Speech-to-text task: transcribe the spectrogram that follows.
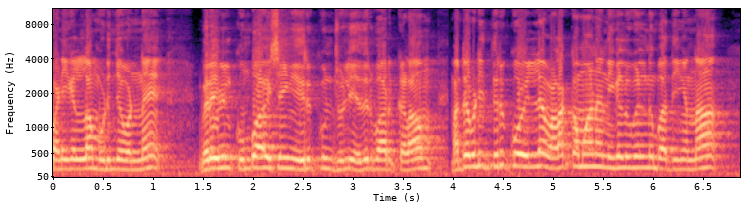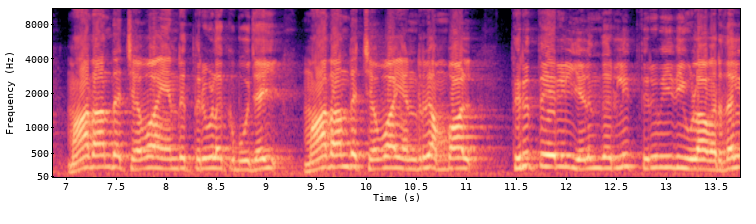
பணிகள்லாம் முடிஞ்ச உடனே விரைவில் கும்பாபிஷேகம் இருக்குன்னு சொல்லி எதிர்பார்க்கலாம். மற்றபடி திருக்கோயிலில் வழக்கமான நிகழ்வுகள்னு பார்த்தீங்கன்னா மாதாந்த செவ்வாய் என்று திருவிளக்கு பூஜை மாதாந்த செவ்வாய் என்று அம்பாள் திருத்தேரில் எழுந்தருளி திருவீதி உலாவர்தல்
